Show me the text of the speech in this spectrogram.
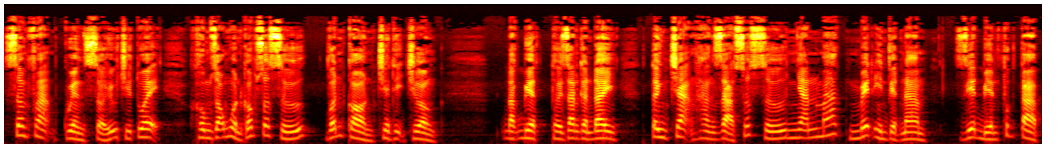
xâm phạm quyền sở hữu trí tuệ, không rõ nguồn gốc xuất xứ vẫn còn trên thị trường. Đặc biệt, thời gian gần đây, tình trạng hàng giả xuất xứ nhãn mác Made in Việt Nam diễn biến phức tạp,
